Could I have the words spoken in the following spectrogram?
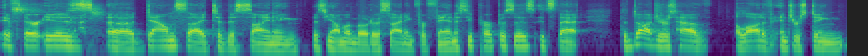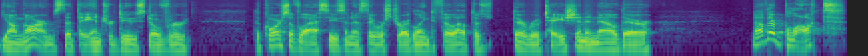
if there is a downside to this signing, this Yamamoto signing for fantasy purposes, it's that the Dodgers have a lot of interesting young arms that they introduced over the course of last season as they were struggling to fill out their rotation, and now they're now they're blocked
